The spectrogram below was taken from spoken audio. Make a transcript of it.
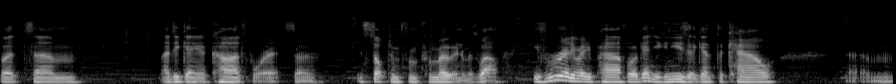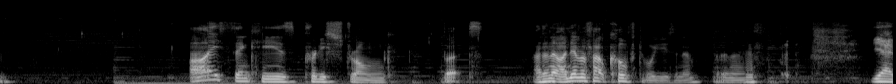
but um, I did get a card for it, so it stopped him from promoting him as well. He's really, really powerful. Again, you can use it against the cow. Um, I think he is pretty strong, but I don't know. I never felt comfortable using him. I don't know. Yeah,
